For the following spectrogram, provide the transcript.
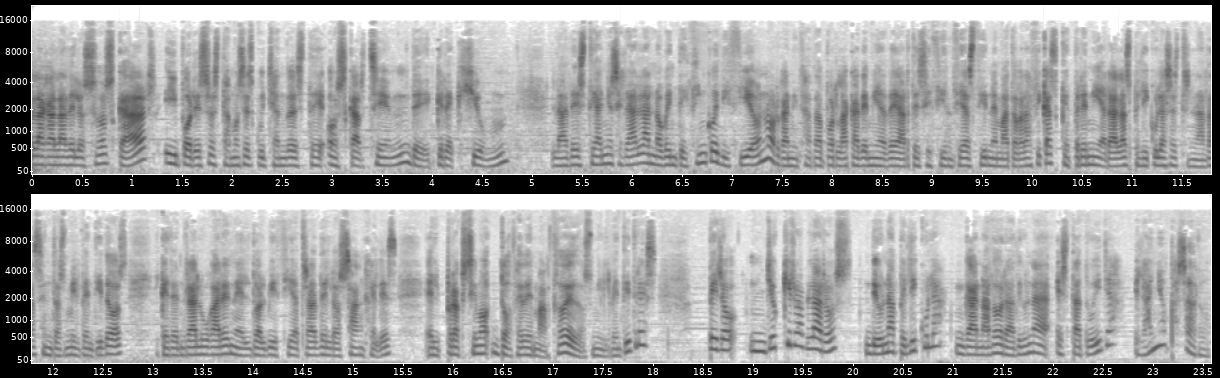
La gala de los Oscars y por eso estamos escuchando este Oscar Chin de Greg Hume. La de este año será la 95 edición organizada por la Academia de Artes y Ciencias Cinematográficas que premiará las películas estrenadas en 2022 y que tendrá lugar en el Dolby Theatre de Los Ángeles el próximo 12 de marzo de 2023. Pero yo quiero hablaros de una película ganadora de una estatuilla el año pasado.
